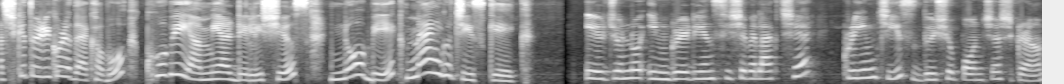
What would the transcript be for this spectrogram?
আজকে তৈরি করে দেখাবো খুবই ইয়াম্মি আর delicious no bake mango cheesecake এর জন্য ইনগ্রেডিয়েন্টস হিসেবে লাগছে ক্রিম চিজ দুইশো পঞ্চাশ gram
